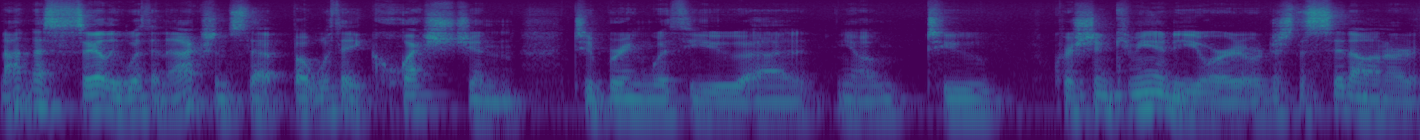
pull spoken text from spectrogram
not necessarily with an action step, but with a question to bring with you, uh, you know, to Christian community or, or just to sit on or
